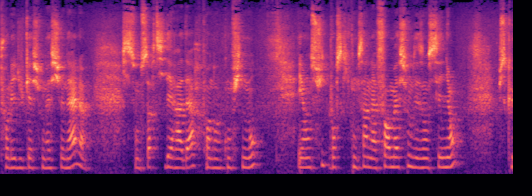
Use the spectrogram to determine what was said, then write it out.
pour l'éducation nationale, qui sont sortis des radars pendant le confinement. Et ensuite, pour ce qui concerne la formation des enseignants, puisque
